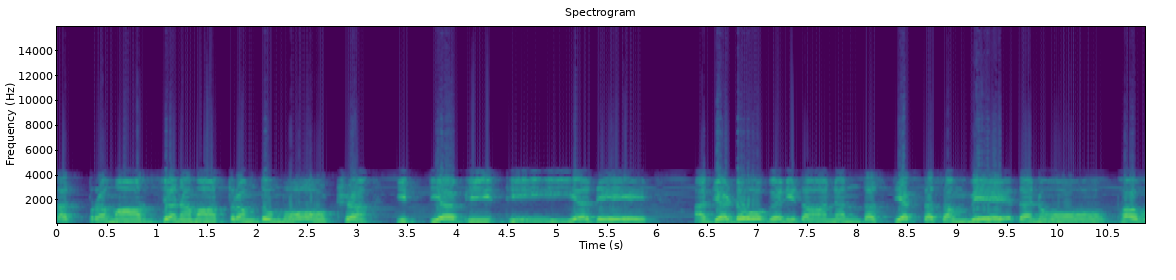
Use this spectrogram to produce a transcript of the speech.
तत्प्रमार्जनमात्रं तु मोक्ष इत्यभिधीयते अजडो गलितानन्दस्त्यक्तसंवेदनो भव।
